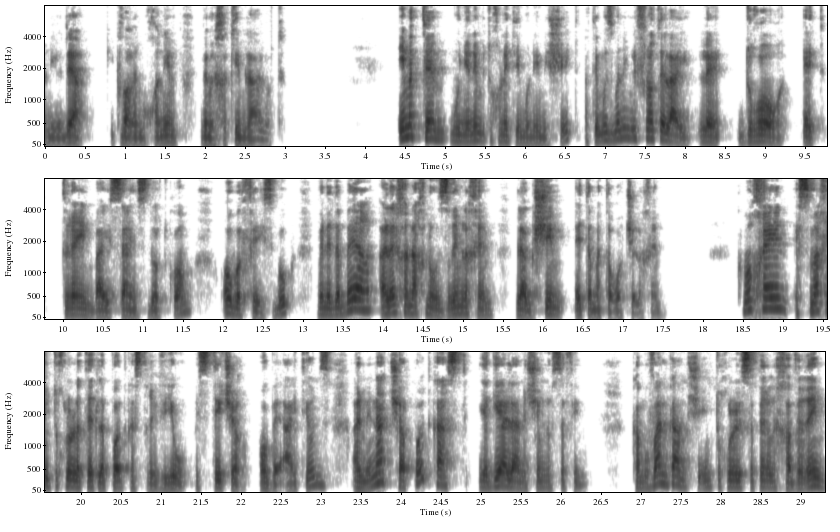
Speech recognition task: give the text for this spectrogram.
אני יודע, כי כבר הם מוכנים ומחכים לעלות. אם אתם מעוניינים בתוכנית אימונים אישית, אתם מוזמנים לפנות אליי לדרור את trainbyscience.com או בפייסבוק, ונדבר על איך אנחנו עוזרים לכם להגשים את המטרות שלכם. כמו כן, אשמח אם תוכלו לתת לפודקאסט review ב Stitcher או ב iTunes, על מנת שהפודקאסט יגיע לאנשים נוספים. כמובן גם שאם תוכלו לספר לחברים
